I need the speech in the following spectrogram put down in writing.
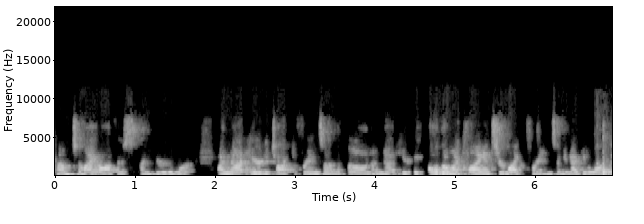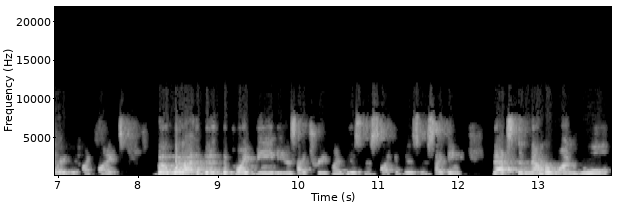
come to my office. I'm here to work. I'm not here to talk to friends on the phone. I'm not here, although my clients are like friends. I mean, I get along great with my clients. But what I, the, the point being is I treat my business like a business. I think that's the number one rule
